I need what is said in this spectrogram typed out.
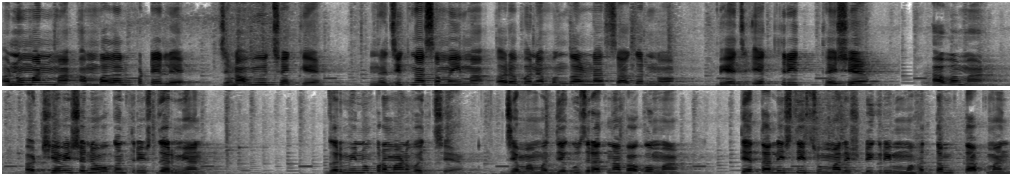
અનુમાનમાં અંબાલાલ પટેલે જણાવ્યું છે કે, નજીકના સમયમાં અરબ અને બંગાળના સાગરનો ભેજ એકત્રિત થશે. આવામાં અઠ્યાવીસ અને ઓગણત્રીસ દરમિયાન ગરમીનું પ્રમાણ વધશે. જેમાં મધ્ય ગુજરાતના ભાગોમાં તેતાલીસથી ચુમ્માલીસ ડિગ્રી મહત્તમ તાપમાન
